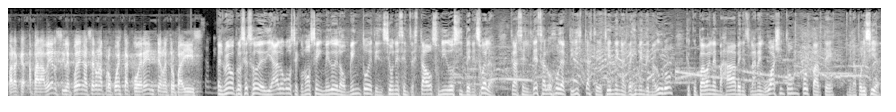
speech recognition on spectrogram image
para, para ver si le pueden hacer una propuesta coherente a nuestro país. El nuevo proceso de diálogo se conoce en medio del aumento de tensiones entre Estados Unidos y Venezuela, tras el desalojo de activistas que defienden al régimen de Maduro, que ocupaban la embajada venezolana en Washington por parte de la policía.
